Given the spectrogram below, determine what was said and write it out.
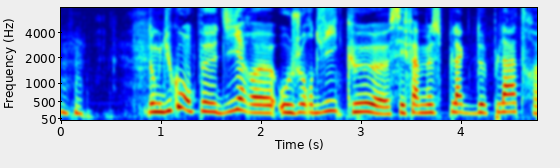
Donc du coup, on peut dire euh, aujourd'hui que euh, ces fameuses plaques de plâtre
